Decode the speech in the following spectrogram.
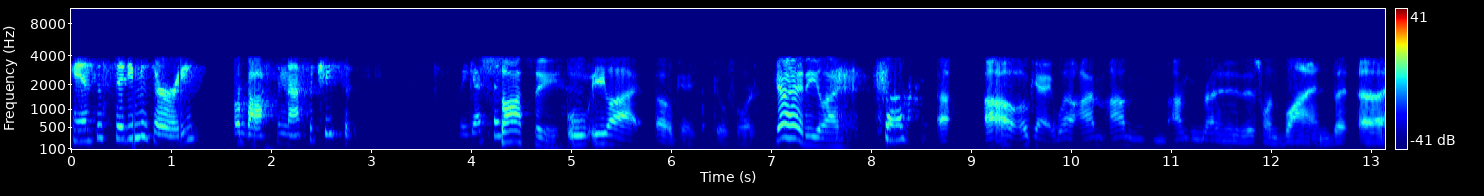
Kansas City, Missouri, or Boston, Massachusetts? We got some. Saucy. Ooh, Eli. Okay, go for it. Go ahead, Eli. Uh, oh, okay. Well, I'm I'm I'm running into this one blind, but uh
